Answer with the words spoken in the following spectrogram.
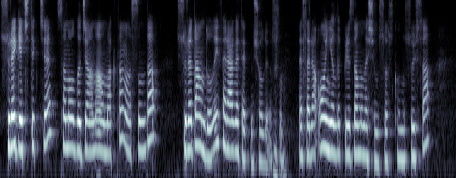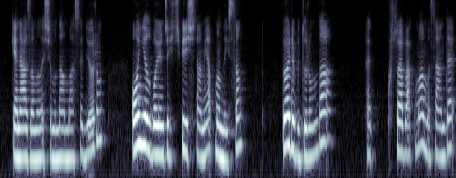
süre geçtikçe sana alacağını almaktan aslında süreden dolayı feragat etmiş oluyorsun. Mesela 10 yıllık bir zaman aşımı söz konusuysa genel zaman aşımından bahsediyorum. 10 yıl boyunca hiçbir işlem yapmadıysan böyle bir durumda kusura bakma ama sen de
